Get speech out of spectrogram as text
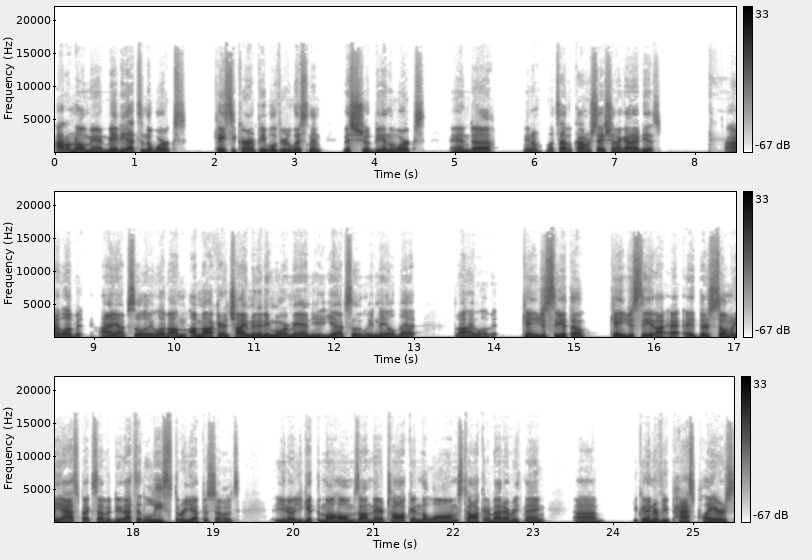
I don't know, man. Maybe that's in the works. KC Current people, if you're listening, this should be in the works. And uh, you know, let's have a conversation. I got ideas. I love it. I absolutely love it. I'm, I'm not going to chime in anymore, man. You, you absolutely nailed that, but I love it. Can't you just see it though? Can't you just see it? I, I, there's so many aspects of it, dude. That's at least three episodes. You know, you get the Mahomes on there talking, the Longs talking about everything. Um, you could interview past players.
